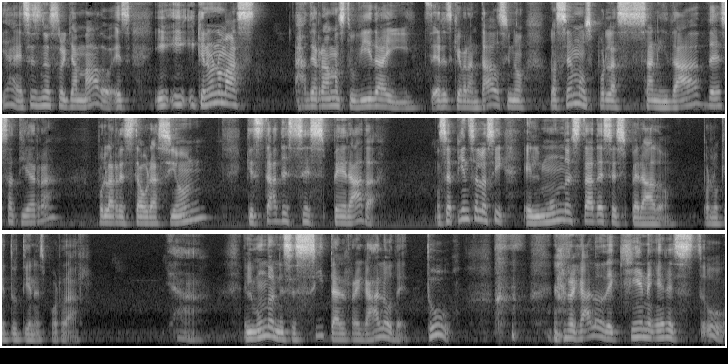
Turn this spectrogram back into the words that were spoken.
Ya, ese es nuestro llamado. Es, y, que no nomás ah, derramas tu vida y eres quebrantado, sino lo hacemos por la sanidad de esta tierra, por la restauración que está desesperada o sea, piénsalo así, el mundo está desesperado por lo que tú tienes por dar. Ya. El mundo necesita el regalo de tú. el regalo de quién eres tú.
